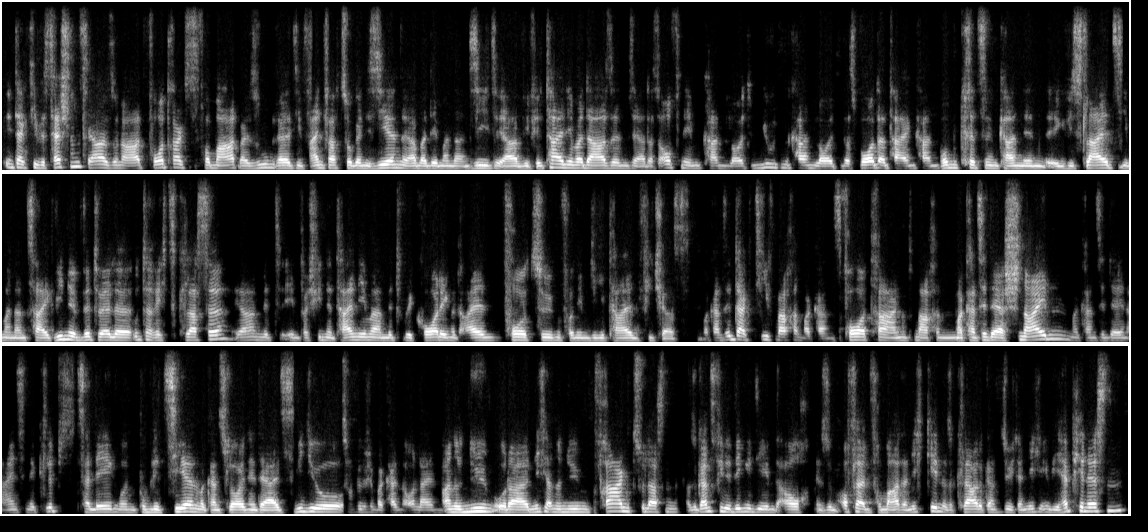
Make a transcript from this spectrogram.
Interaktive Sessions, ja, so eine Art Vortragsformat bei Zoom, relativ einfach zu organisieren, ja, bei dem man dann sieht, ja, wie viele Teilnehmer da sind, ja, das aufnehmen kann, Leute muten kann, Leuten das Wort erteilen kann, rumkritzeln kann in irgendwie Slides, die man dann zeigt, wie eine virtuelle Unterrichtsklasse, ja, mit eben verschiedenen Teilnehmern, mit Recording und allen Vorzügen von den digitalen Features. Man kann es interaktiv machen, man kann es vortragend machen, man kann es hinterher schneiden, man kann es hinterher in einzelne Clips zerlegen und publizieren, man kann es Leuten hinterher als Video zur Verfügung stellen, man kann online anonym oder nicht anonym Fragen zulassen. Also ganz viele Dinge, die eben auch in so einem Offline-Format nicht gehen. Also klar, du kannst natürlich dann nicht irgendwie Häppchen essen,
